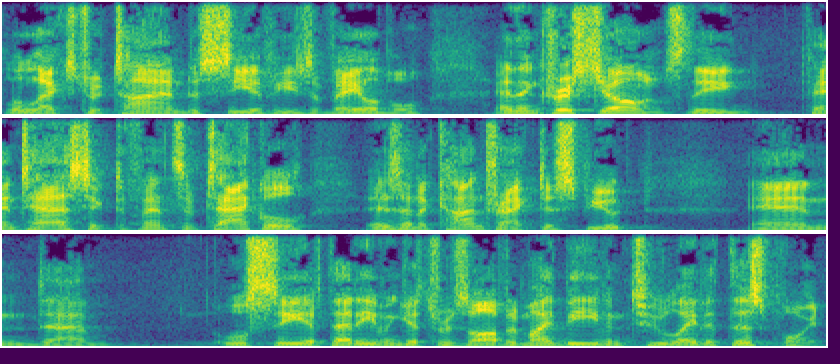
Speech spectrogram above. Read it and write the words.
a little extra time to see if he's available. And then Chris Jones, the fantastic defensive tackle, is in a contract dispute. And um, we'll see if that even gets resolved. It might be even too late at this point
